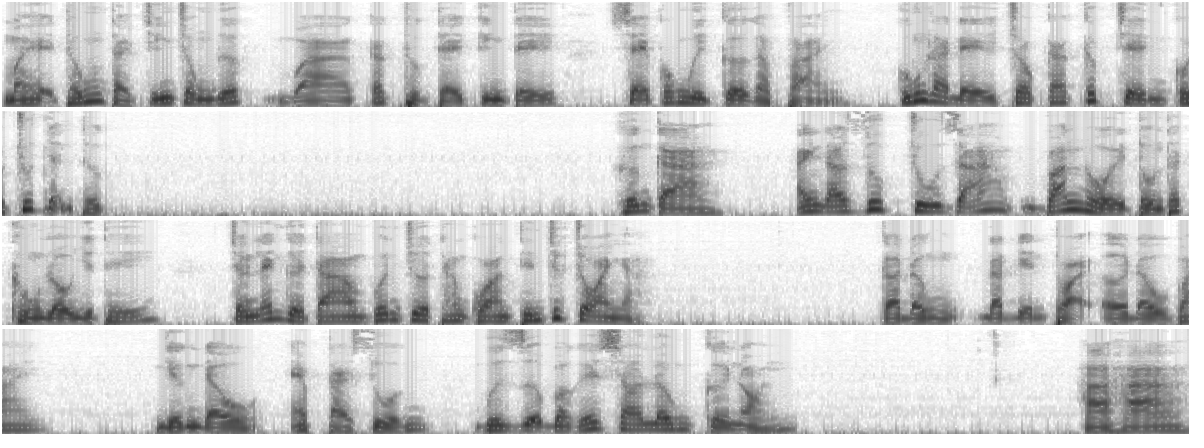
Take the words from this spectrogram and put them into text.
mà hệ thống tài chính trong nước và các thực thể kinh tế sẽ có nguy cơ gặp phải, cũng là để cho các cấp trên có chút nhận thức. khương ca, anh đã giúp Chu Giã vãn hồi tổn thất khổng lồ như thế, chẳng lẽ người ta vẫn chưa thăng quan tiến chức cho anh à? Cả đồng đặt điện thoại ở đầu vai, nhưng đầu ép tai xuống, vừa dựa vào ghế salon cười nói. Hà hà,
